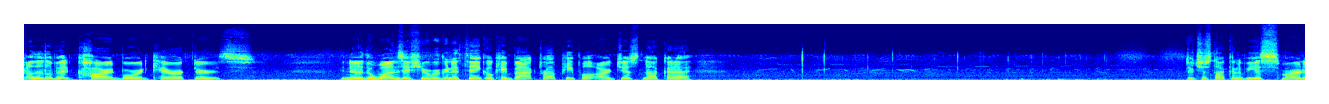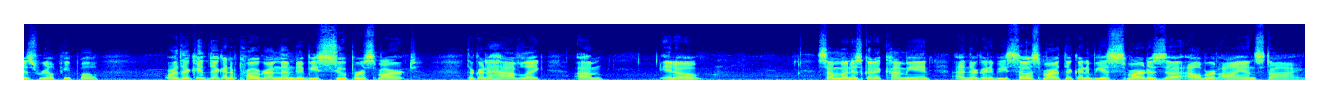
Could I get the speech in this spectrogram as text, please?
a little bit cardboard characters. You know, the ones if you were going to think, okay, backdrop people are just not going to they're just not going to be as smart as real people, or they're they're going to program them to be super smart. They're going to have like, um, you know, someone is going to come in and they're going to be so smart they're going to be as smart as uh, Albert Einstein.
